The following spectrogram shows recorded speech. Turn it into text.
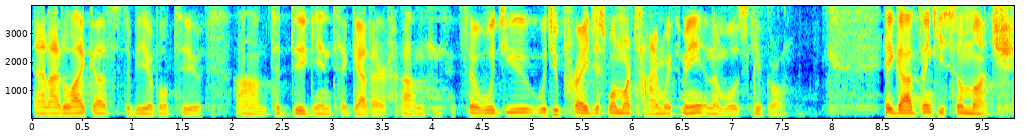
and I'd like us to be able to um, to dig in together. Um, so, would you would you pray just one more time with me, and then we'll just keep going. Hey, God, thank you so much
